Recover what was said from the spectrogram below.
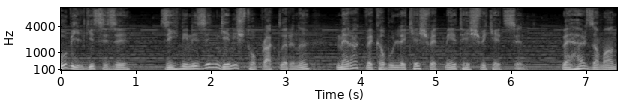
Bu bilgi sizi zihninizin geniş topraklarını merak ve kabulle keşfetmeye teşvik etsin ve her zaman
